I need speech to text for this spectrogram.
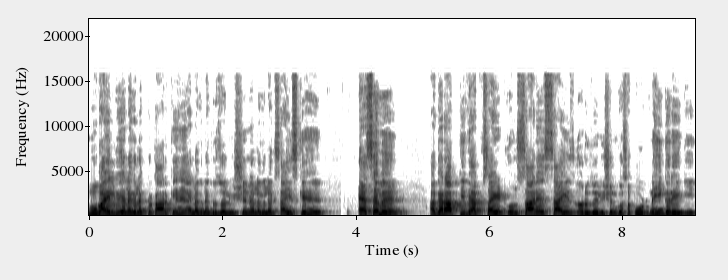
मोबाइल भी अलग अलग प्रकार के हैं अलग अलग रेजोल्यूशन अलग अलग साइज़ के हैं, ऐसे में अगर आपकी वेबसाइट उन सारे साइज़ और रेजोल्यूशन को सपोर्ट नहीं करेगी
